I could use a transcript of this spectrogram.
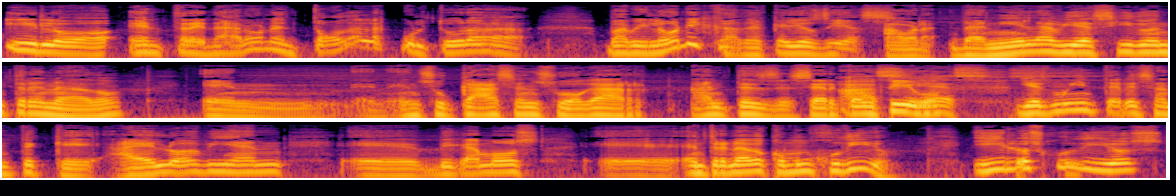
y lo entrenaron en toda la cultura babilónica de aquellos días. Ahora, Daniel había sido entrenado en, en- en su casa, en su hogar, antes de ser cautivo. es. Y es muy interesante que a él lo habían, eh, digamos, eh, entrenado como un judío. Y los judíos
